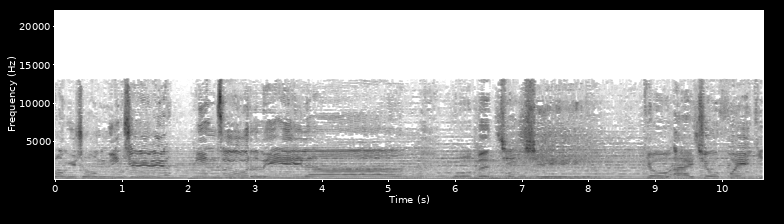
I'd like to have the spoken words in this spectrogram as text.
风雨中凝聚民族的力量。我们坚信，有爱就会赢。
